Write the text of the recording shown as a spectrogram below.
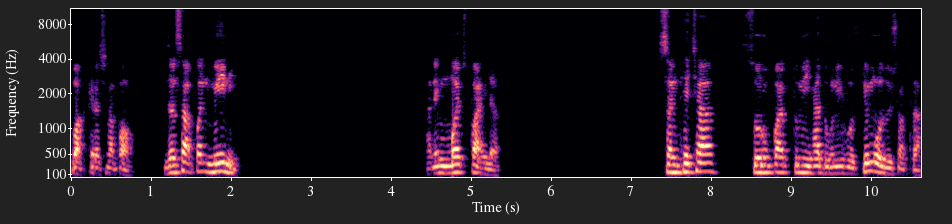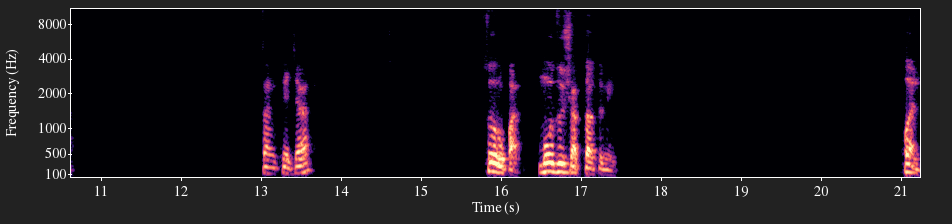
वाक्यरचना पाहू. जसं आपण मेनी आणि मच पाहिलं संख्येच्या स्वरूपात तुम्ही ह्या दोन्ही गोष्टी मोजू शकता. संख्येच्या स्वरूपात मोजू शकता तुम्ही. पण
